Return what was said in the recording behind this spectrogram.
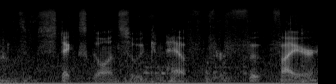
Get some sticks going so we can have for food fire.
